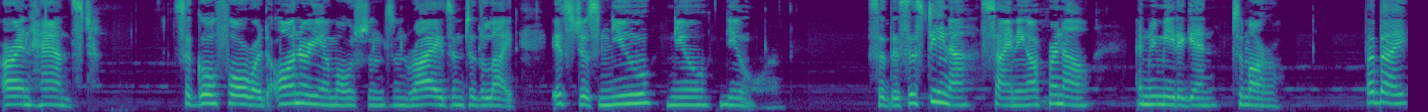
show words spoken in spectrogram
are enhanced. So go forward, honor your emotions, and rise into the light. It's just new, new, new. So this is Tina signing off for now, and we meet again tomorrow. Bye bye.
